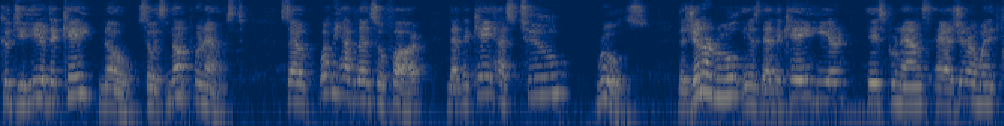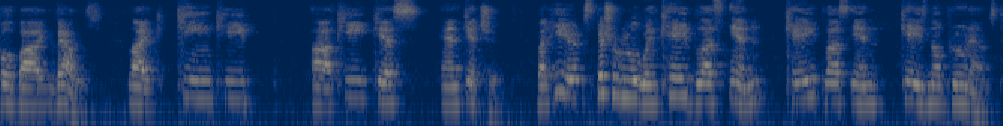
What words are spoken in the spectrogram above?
Could you hear the K? No, so it's not pronounced. So what we have learned so far, that the K has two rules. The general rule is that the K here is pronounced as general when it followed by vowels, like king, keep, uh, key, kiss, and kitchen. But here, special rule when K plus N, K plus N, K is not pronounced.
